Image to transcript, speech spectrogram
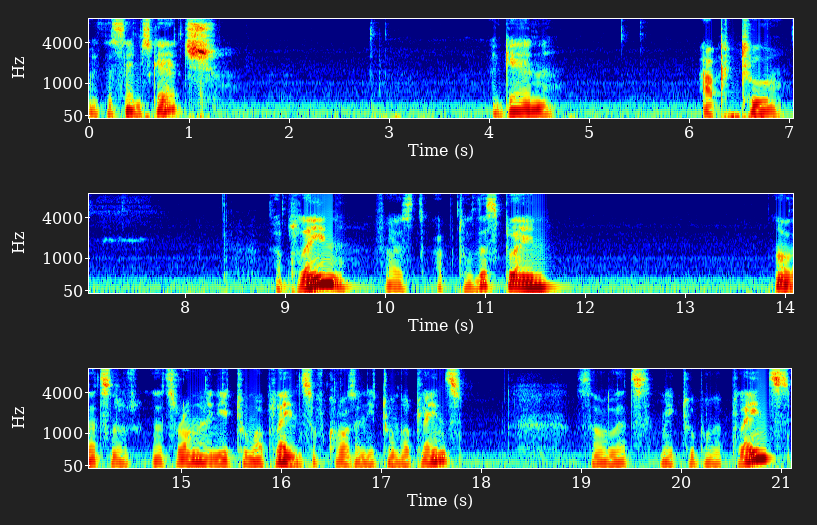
with the same sketch. Again up to a plane. First up to this plane no that's not that's wrong. I need two more planes. Of course I need two more planes. So let's make two more planes.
